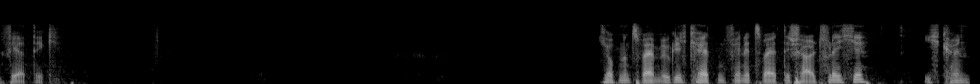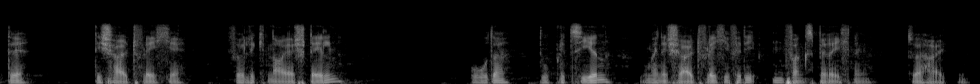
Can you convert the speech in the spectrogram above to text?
fertig. Ich habe nun zwei Möglichkeiten für eine zweite Schaltfläche. Ich könnte die Schaltfläche völlig neu erstellen oder duplizieren, um eine Schaltfläche für die Umfangsberechnung zu erhalten.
